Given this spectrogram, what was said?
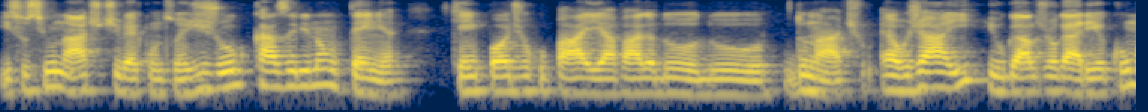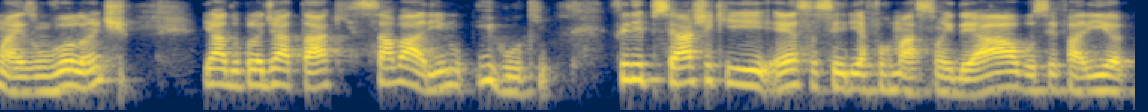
isso se o Nacho tiver condições de jogo, caso ele não tenha. Quem pode ocupar a vaga do, do, do Nacho é o Jair, e o Galo jogaria com mais um volante e a dupla de ataque Savarino e Hulk. Felipe, você acha que essa seria a formação ideal? Você faria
